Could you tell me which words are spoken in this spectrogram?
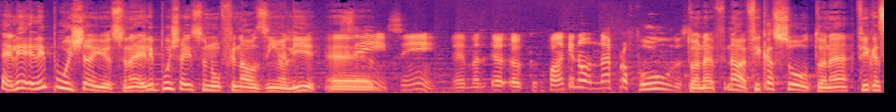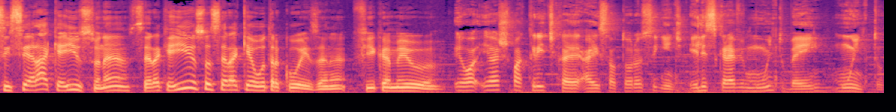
É, Ele, ele puxa isso, né? Ele puxa isso no finalzinho ali. É, Sim, sim. É, mas eu, eu tô falando que não, não é profundo. assim. tô, né? Não, fica solto, né? Fica assim, será que é isso, né? Será que é isso ou será que é outra coisa, né? Fica meio. Eu, eu acho uma crítica a esse autor é o seguinte: ele escreve muito bem, muito.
